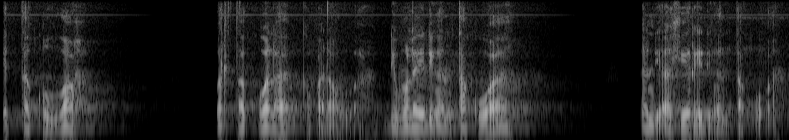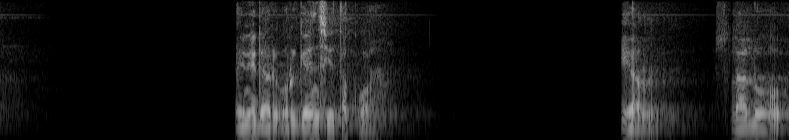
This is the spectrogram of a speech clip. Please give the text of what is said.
Ittaqullah. Bertakwalah kepada Allah. Dimulai dengan takwa dan diakhiri dengan takwa. Ini dari urgensi takwa yang selalu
